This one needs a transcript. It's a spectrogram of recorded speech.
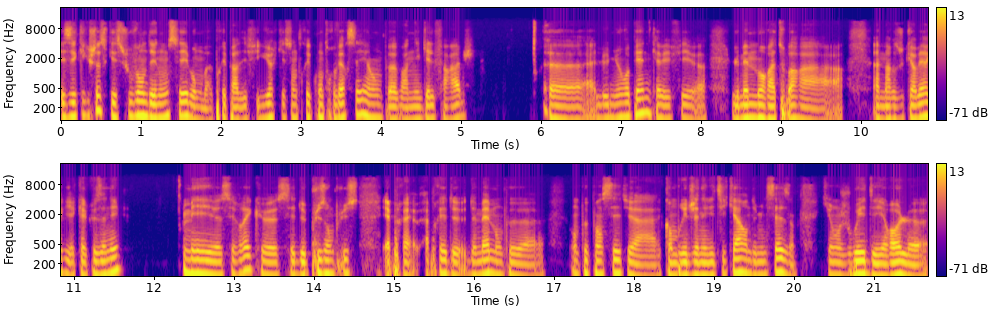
Et c'est quelque chose qui est souvent dénoncé, bon, bah, après par des figures qui sont très controversées. Hein. On peut avoir Nigel Farage, euh, l'Union européenne, qui avait fait le même moratoire à, à Mark Zuckerberg il y a quelques années. Mais c'est vrai que c'est de plus en plus. Et après, après de, même, on peut, on peut penser à Cambridge Analytica en 2016, qui ont joué des rôles,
